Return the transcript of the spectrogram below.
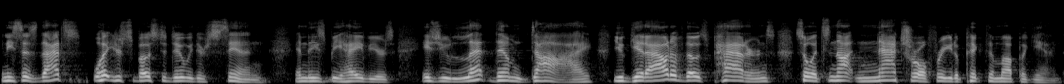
And he says that's what you're supposed to do with your sin and these behaviors is you let them die, you get out of those patterns so it's not natural for you to pick them up again.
